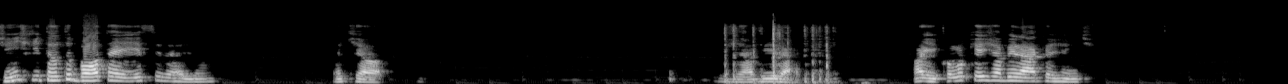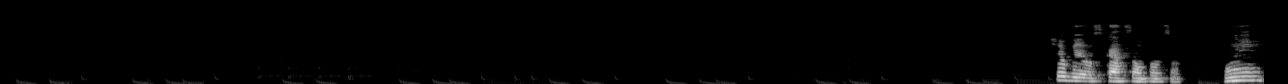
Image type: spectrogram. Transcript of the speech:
Gente, que tanto bota é esse, velho? Aqui, ó. Jabiraca. Aí, coloquei Jabiraca, gente. Deixa eu ver os são posição. Um,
